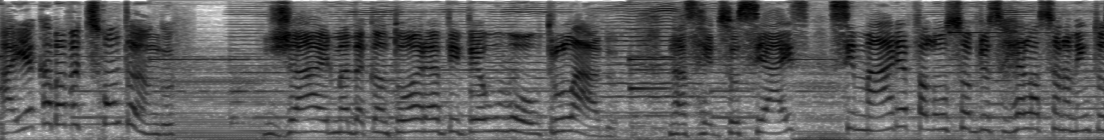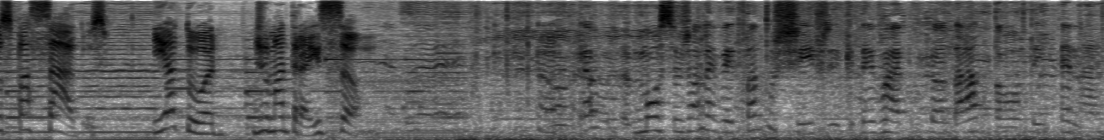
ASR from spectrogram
Aí acabava descontando. Já a irmã da cantora viveu o outro lado. Nas redes sociais, Simária falou sobre os relacionamentos passados e a dor de uma traição. Eu, moço, eu já levei tanto chifre que teve uma época que eu andava torta, empenada.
